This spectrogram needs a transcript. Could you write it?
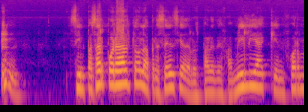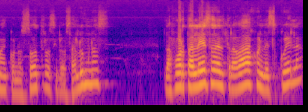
Sin pasar por alto la presencia de los padres de familia, quien forman con nosotros y los alumnos, la fortaleza del trabajo en la escuela,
